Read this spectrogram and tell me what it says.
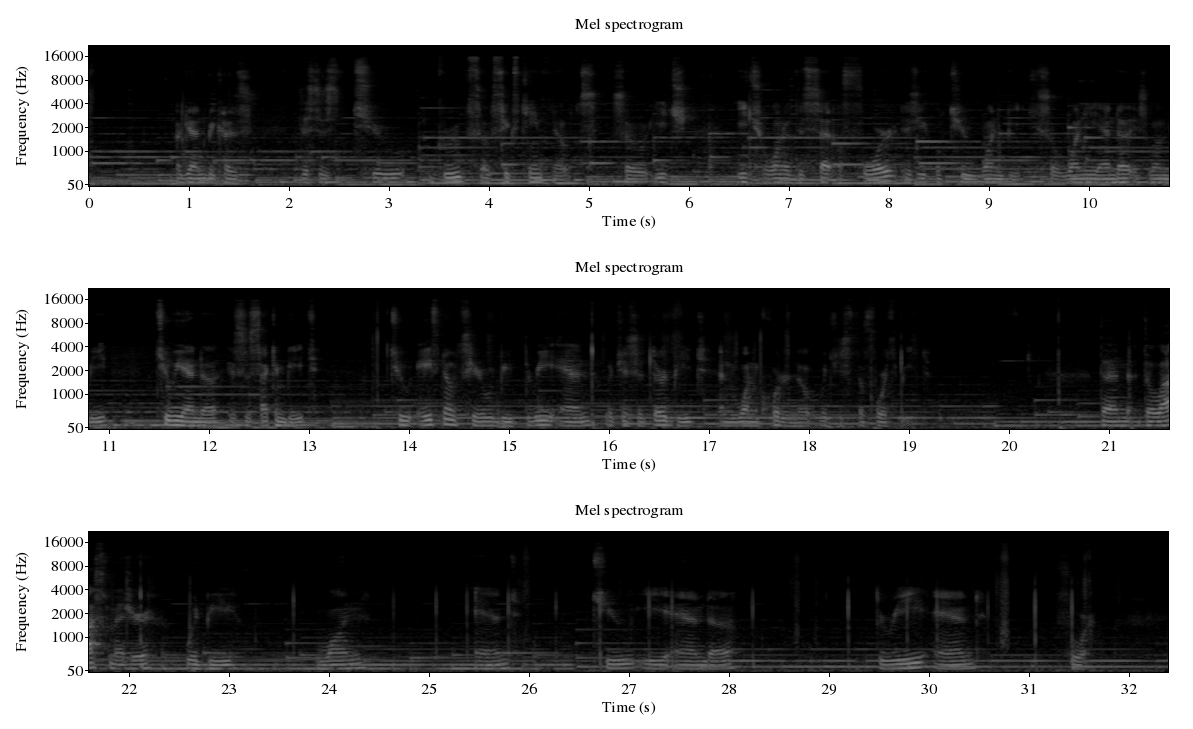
again because this is two groups of 16th notes. So each each one of this set of four is equal to one beat so one eanda is one beat two eanda is the second beat two eighth notes here would be three and which is the third beat and one quarter note which is the fourth beat then the last measure would be 1 and 2 E and uh, 3 and 4.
